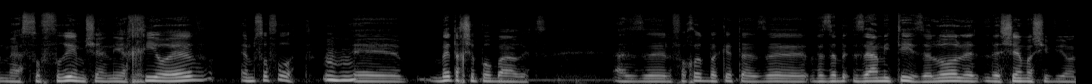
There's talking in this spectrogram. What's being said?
מהסופרים שאני הכי אוהב, הם סופרות. uh, בטח שפה בארץ. אז uh, לפחות בקטע הזה, וזה זה אמיתי, זה לא לשם השוויון.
